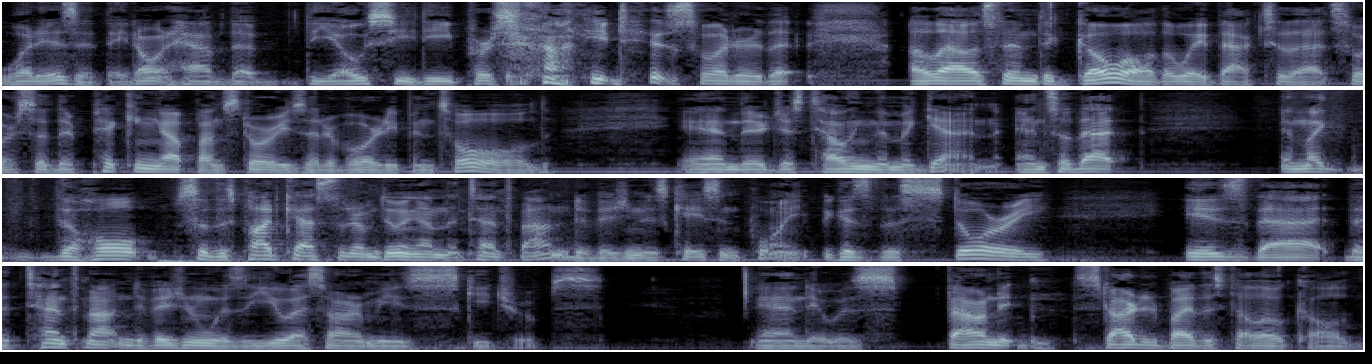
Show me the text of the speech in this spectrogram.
what is it? They don't have the the OCD personality disorder that allows them to go all the way back to that source. So they're picking up on stories that have already been told, and they're just telling them again. And so that and like the whole so this podcast that I'm doing on the 10th Mountain Division is case in point because the story is that the 10th Mountain Division was the U.S. Army's ski troops, and it was founded started by this fellow called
